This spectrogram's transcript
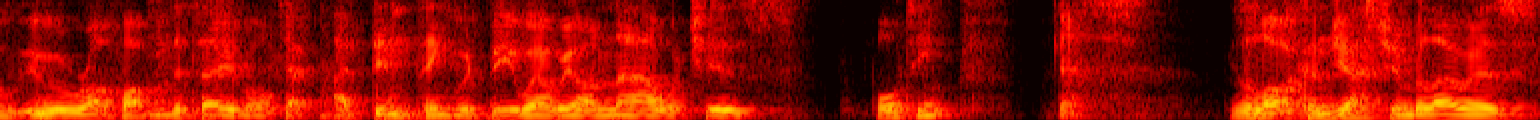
we were rock bottom of the table. Yep. I didn't think we'd be where we are now, which is fourteenth. Yes. There's a lot of congestion below us.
